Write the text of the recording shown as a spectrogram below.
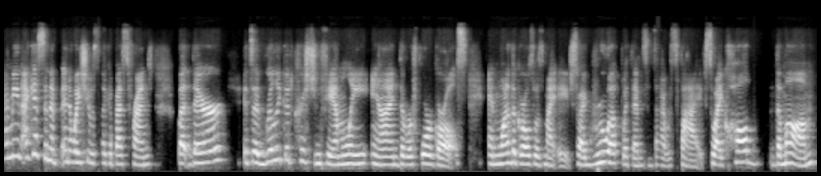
I mean, I guess in a, in a way she was like a best friend, but they're, it's a really good Christian family. And there were four girls and one of the girls was my age. So I grew up with them since I was five. So I called the mom.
